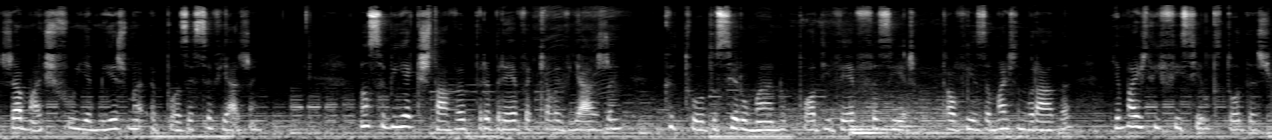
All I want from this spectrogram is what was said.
jamais fui a mesma após essa viagem. Não sabia que estava para breve aquela viagem que todo ser humano pode e deve fazer, talvez a mais demorada e a mais difícil de todas.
